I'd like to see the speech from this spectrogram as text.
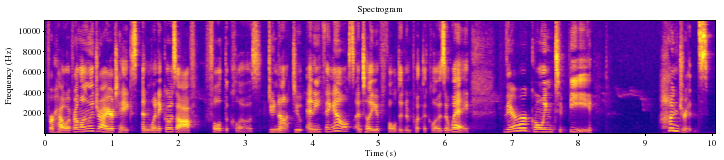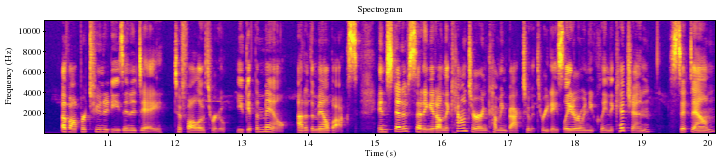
for however long the dryer takes, and when it goes off, fold the clothes. Do not do anything else until you've folded and put the clothes away. There are going to be hundreds of opportunities in a day to follow through. You get the mail out of the mailbox. Instead of setting it on the counter and coming back to it three days later when you clean the kitchen, sit down,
